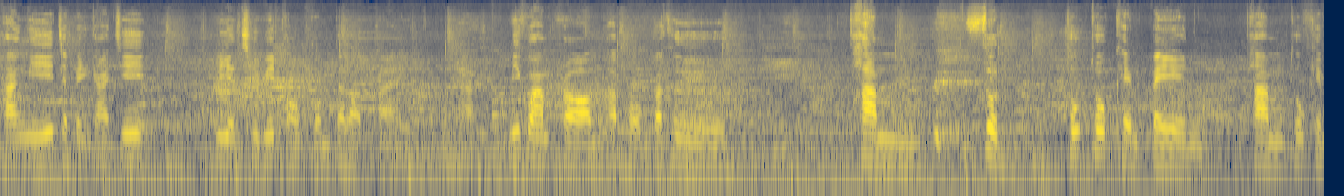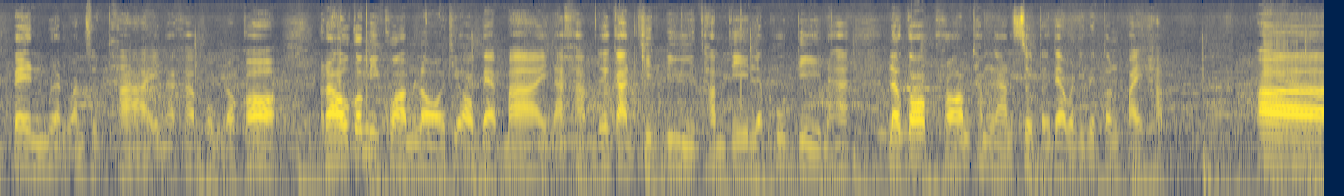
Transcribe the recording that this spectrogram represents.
ครั้งนี้จะเป็นครั้งที่เปลี่ยนชีวิตของผมตลอดไปขอบคุณครับมีความพร้อมครับผมก็คือทำสุดทุกๆแคมเปญ ทำทุกแคมเปญเหมือนวันสุดท้ายนะครับผมแล้วก็เราก็มีความรอที่ออกแบบบ้ายนะครับด้วยการคิดดีทำดีและพูดดีนะฮะแล้วก็พร้อมทำงานสุดตั้งแต่วันนี้เป็นต้นไปครับเอ่อ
